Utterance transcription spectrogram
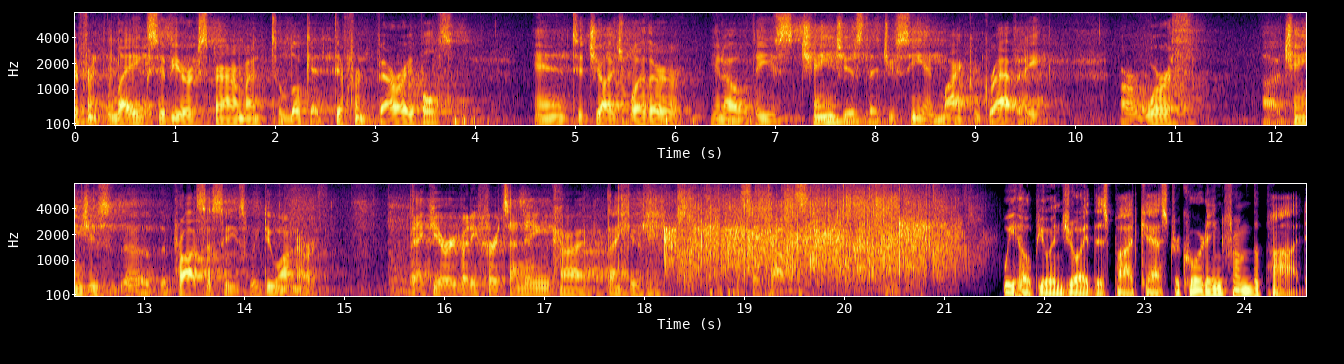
different legs of your experiment to look at different variables and to judge whether you know these changes that you see in microgravity are worth uh, changes the, the processes we do on Earth. Thank you, everybody, for attending. All right, thank you. Safe travels. We hope you enjoyed this podcast recording from the PODD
